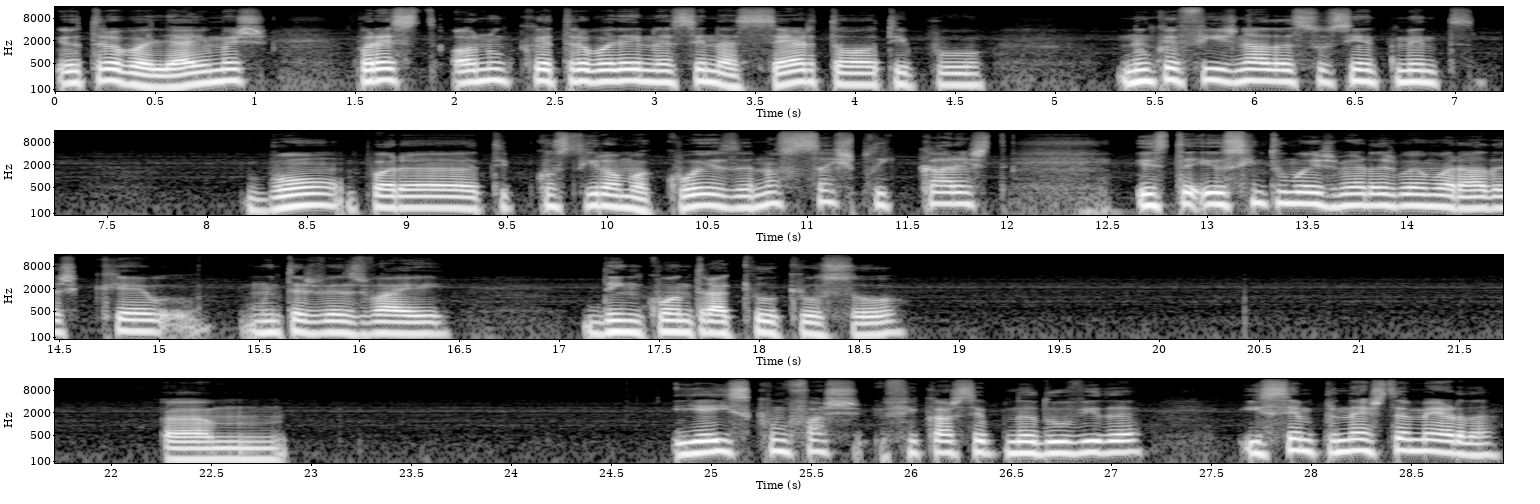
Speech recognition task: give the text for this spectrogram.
eu trabalhei, mas parece ou nunca trabalhei na cena certa, ou tipo, nunca fiz nada suficientemente bom para tipo, conseguir alguma coisa. Não sei explicar este, este. Eu sinto umas merdas bem maradas que é, muitas vezes vai de encontro àquilo que eu sou. Um, e é isso que me faz ficar sempre na dúvida e sempre nesta merda.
